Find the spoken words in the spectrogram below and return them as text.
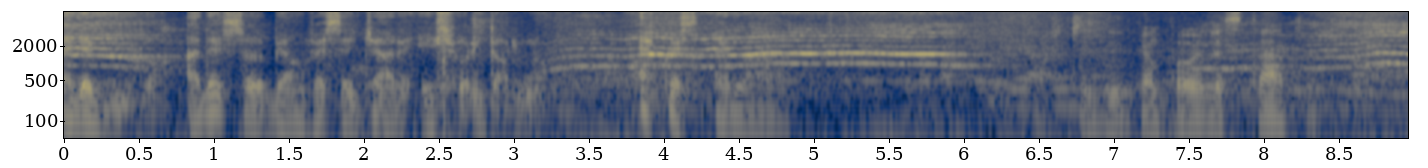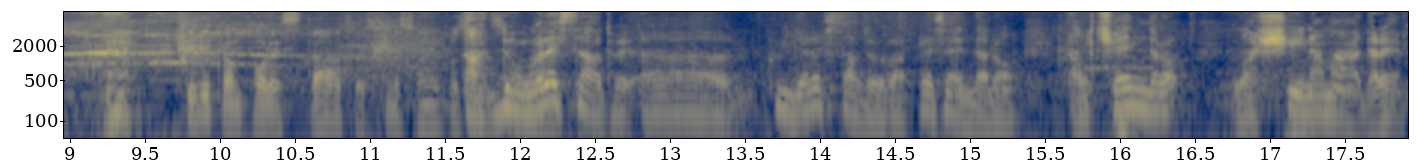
ed è vivo, adesso dobbiamo festeggiare il suo ritorno. E questa è la... Ci dica un po' le statue. Eh? Ci dica un po' le statue come sono posizionate. Ah, dunque le statue, uh, quindi le statue rappresentano al centro la scena madre,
